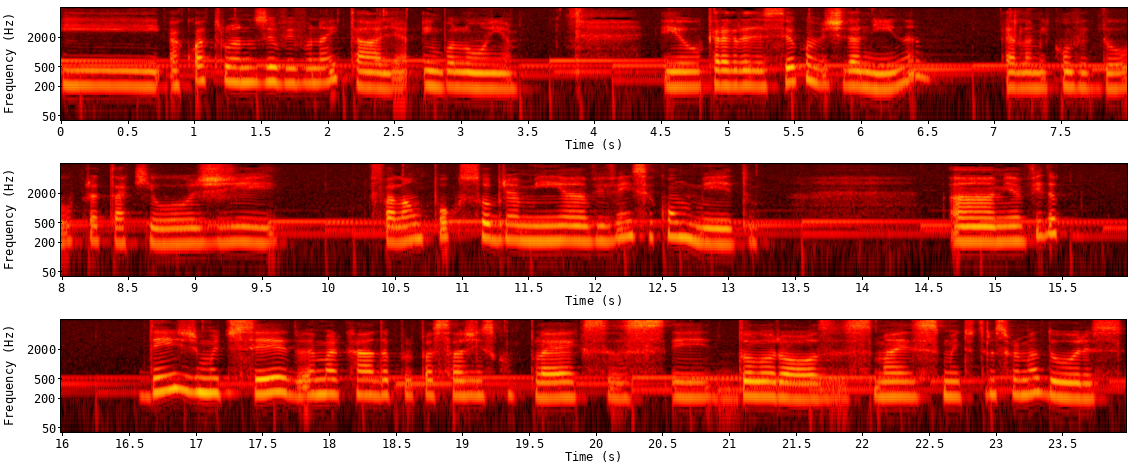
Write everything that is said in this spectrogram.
e há quatro anos eu vivo na Itália, em Bolonha. Eu quero agradecer o convite da Nina. Ela me convidou para estar aqui hoje falar um pouco sobre a minha vivência com medo. A minha vida desde muito cedo é marcada por passagens complexas e dolorosas, mas muito transformadoras.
